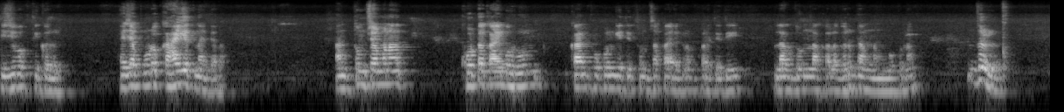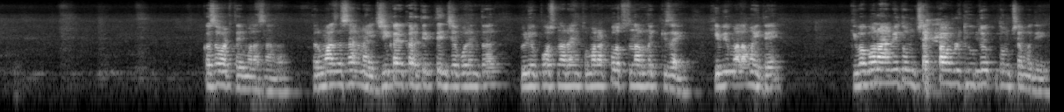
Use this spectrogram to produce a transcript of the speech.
तिची भक्ती करल. ह्याच्या पुढं काय येत नाही त्याला. आणि तुमच्या मनात खोटं काय भरून कान फुकून घेते तुमचा कार्यक्रम करते ती. लाख दोन लाखाला घर डांबणां पुन्हा जळलं. कसं वाटतंय मला सांगा? तर माझं सांगणं आहे जी काय करते त्यांच्यापर्यंत व्हिडिओ पोचणार आणि तुम्हाला टोचणार नक्कीच आहे. हे बी मला माहिती आहे. की बाबा ना आम्ही तुमच्यात पाऊल ठेवतो तुमच्यामध्ये.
